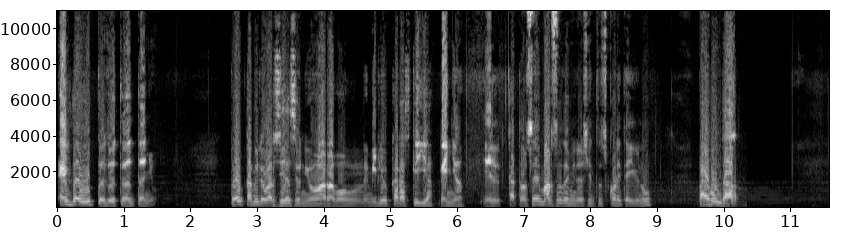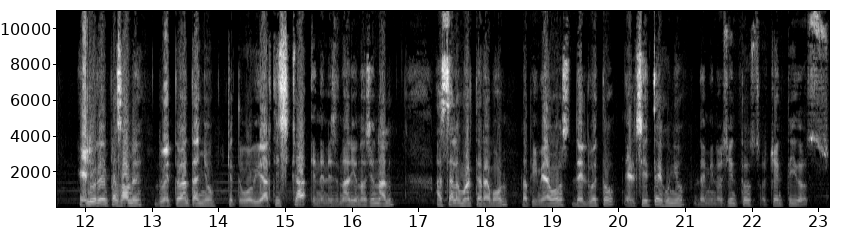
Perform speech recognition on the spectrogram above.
El debut del dueto de antaño. Don Camilo García se unió a Ramón Emilio Carasquilla Peña el 14 de marzo de 1941 para fundar el irreemplazable dueto de antaño que tuvo vida artística en el escenario nacional hasta la muerte de Ramón, la primera voz del dueto el 7 de junio de 1982.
